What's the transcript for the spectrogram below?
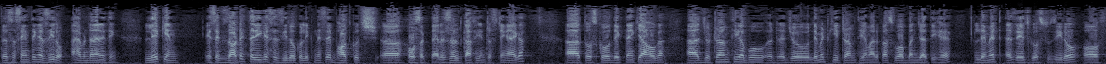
تو same thing zero I have done anything لیکن اس ایگزوٹک طریقے سے زیرو کو لکھنے سے بہت کچھ ہو سکتا ہے. ریزلٹ کافی انٹرسٹنگ آئے گا. تو اس کو دیکھتے ہیں کیا ہوگا. جو ٹرم تھی اب وہ، جو لمٹ کی ٹرم تھی ہمارے پاس وہ اب بن جاتی ہے. Limit as h goes to zero of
